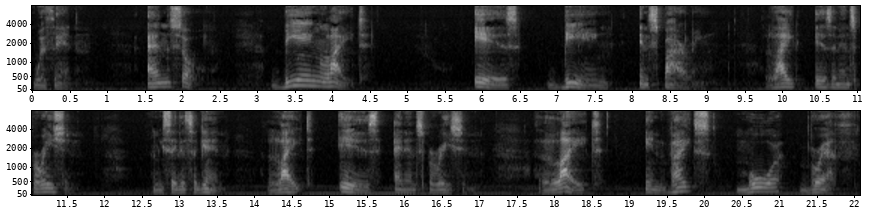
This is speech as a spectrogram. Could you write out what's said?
within. And so, being light is being inspiring. Light is an inspiration. Let me say this again light is an inspiration. Light invites more breath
